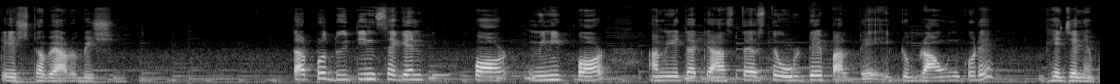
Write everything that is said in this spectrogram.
টেস্ট হবে আরও বেশি। তারপর দুই তিন সেকেন্ড পর, মিনিট পর আমি এটাকে আস্তে আস্তে উল্টে পাল্টে একটু ব্রাউন করে ভেজে নেব।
